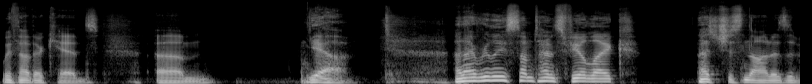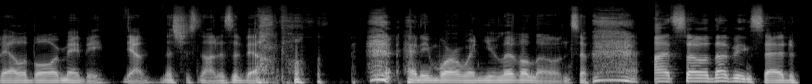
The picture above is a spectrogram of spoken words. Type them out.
with other kids. Um, yeah. And I really sometimes feel like that's just not as available, or maybe, yeah, that's just not as available. anymore when you live alone. So, uh, so that being said,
